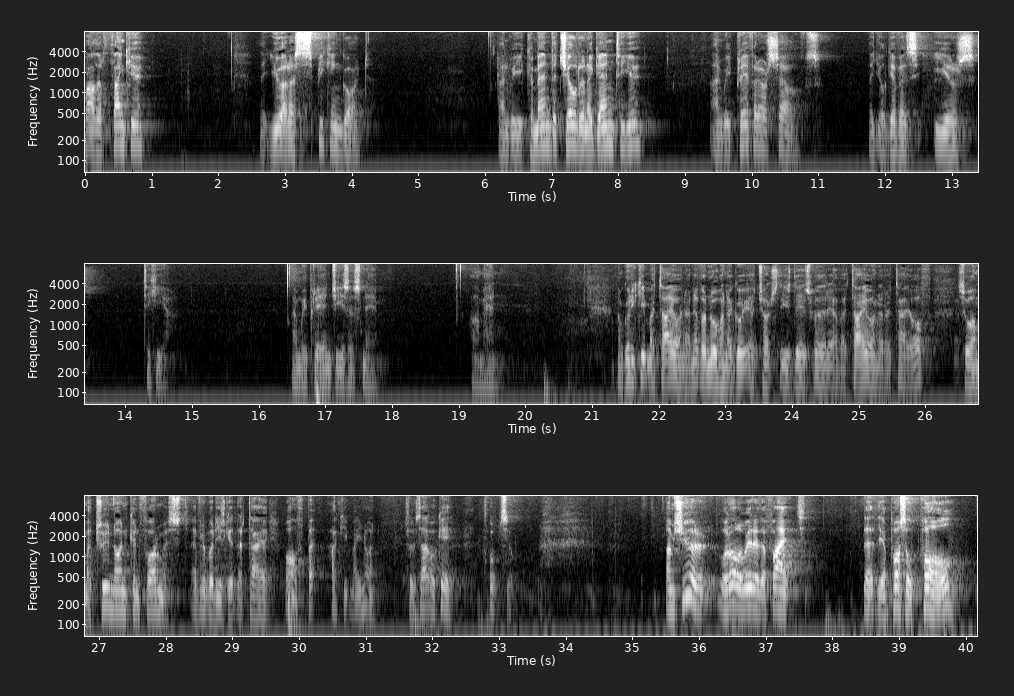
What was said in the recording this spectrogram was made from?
Father, thank you that you are a speaking God. And we commend the children again to you, and we pray for ourselves that you'll give us ears to hear. And we pray in Jesus' name. Amen. I'm going to keep my tie on. I never know when I go to a church these days whether I have a tie on or a tie off. So I'm a true nonconformist. Everybody's got their tie off, but I keep mine on. So is that okay? Hope so. I'm sure we're all aware of the fact that the Apostle Paul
